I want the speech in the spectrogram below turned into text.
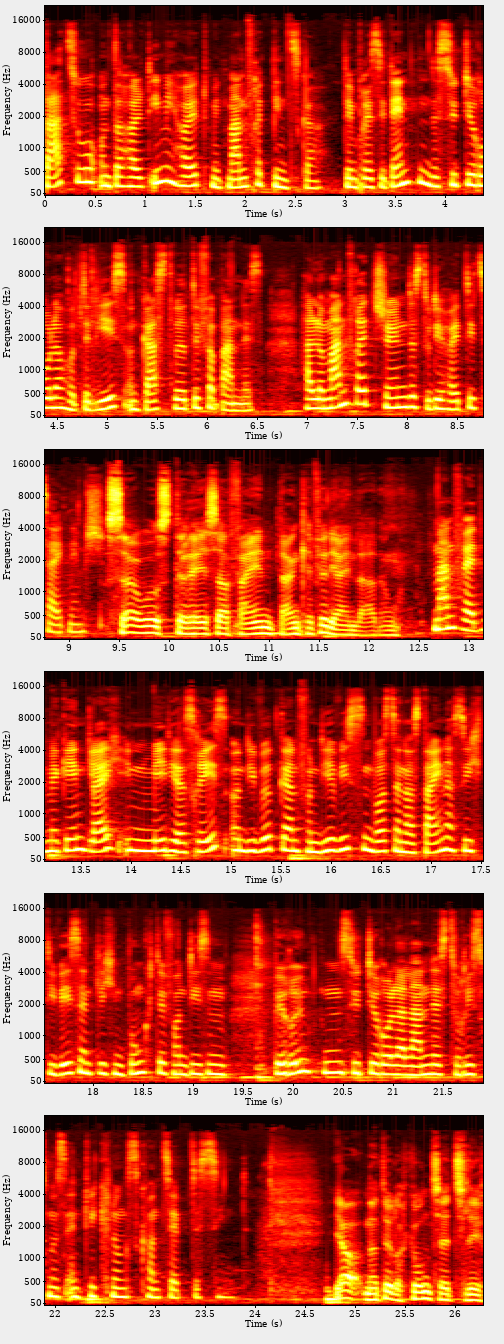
Dazu unterhalte ich mich heute mit Manfred Binsker dem Präsidenten des Südtiroler Hoteliers- und Gastwirteverbandes. Hallo Manfred, schön, dass du dir heute die Zeit nimmst. Servus, Theresa, fein, danke für die Einladung. Manfred, wir gehen gleich in Medias Res und ich würde gern von dir wissen, was denn aus deiner Sicht die wesentlichen Punkte von diesem berühmten Südtiroler Landestourismusentwicklungskonzept sind. Ja, natürlich grundsätzlich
